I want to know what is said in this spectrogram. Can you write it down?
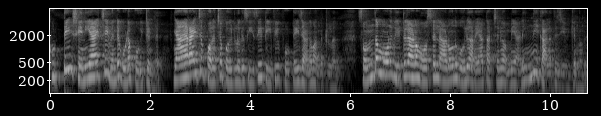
കുട്ടി ശനിയാഴ്ച ഇവന്റെ കൂടെ പോയിട്ടുണ്ട്. ഞായറാഴ്ച പുലർച്ചെ പോയിട്ടുള്ള ഒരു C C T V footage ആണ് വന്നിട്ടുള്ളത്. സ്വന്തം മോൾ വീട്ടിലാണോ ഹോസ്റ്റലിലാണോ എന്ന് പോലും അറിയാത്ത അച്ഛനും അമ്മയാണ് ഇന്ന് കാലത്ത് ജീവിക്കുന്നത്.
